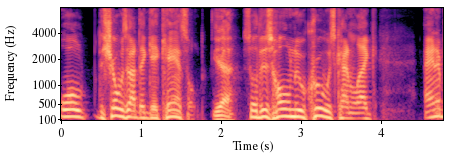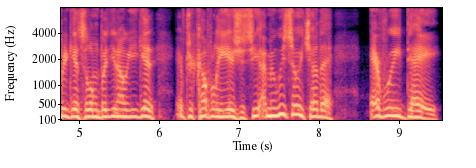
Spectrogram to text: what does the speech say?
all the show was about to get canceled. Yeah. So this whole new crew was kind of like, and everybody gets along. But you know, you get after a couple of years, you see. I mean, we saw each other every day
